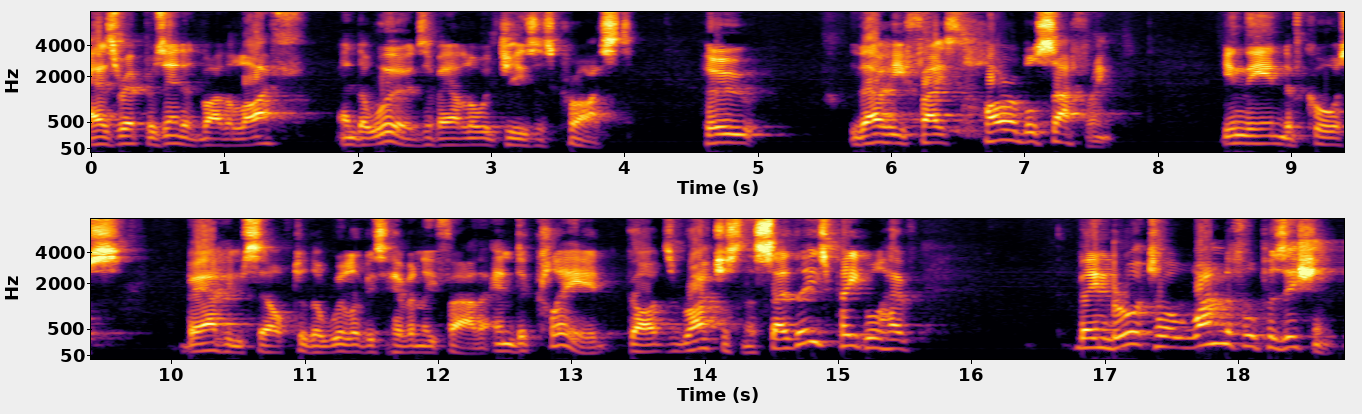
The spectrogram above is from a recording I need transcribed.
as represented by the life and the words of our Lord Jesus Christ, who, though he faced horrible suffering, in the end, of course, bowed himself to the will of his heavenly Father and declared God's righteousness. So these people have been brought to a wonderful position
